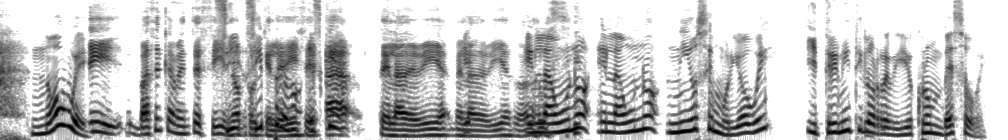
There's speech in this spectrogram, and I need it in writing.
No, güey. Sí, básicamente sí, Sí, ¿no? sí, Porque pero le no, dice, es que- ah, te la debía, me la Eh, debías. En la así. 1, en la 1, Neo se murió, güey. Y Trinity lo revivió con un beso, güey.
